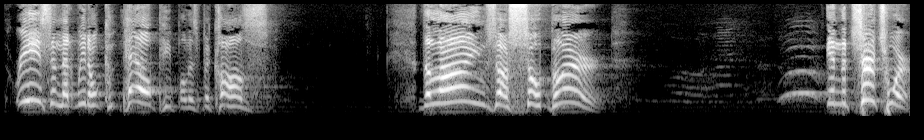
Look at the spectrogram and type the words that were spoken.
The reason that we don't compel people is because the lines are so blurred in the church world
